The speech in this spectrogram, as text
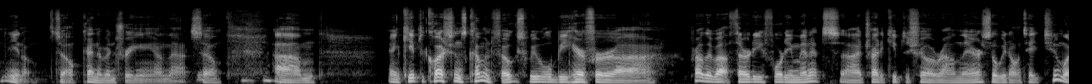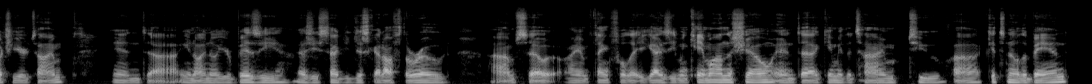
you know so kind of intriguing on that. So um and keep the questions coming folks we will be here for uh probably about 30, 40 minutes. Uh, I try to keep the show around there so we don't take too much of your time. And, uh, you know, I know you're busy. As you said, you just got off the road. Um, so I am thankful that you guys even came on the show and uh, gave me the time to uh, get to know the band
